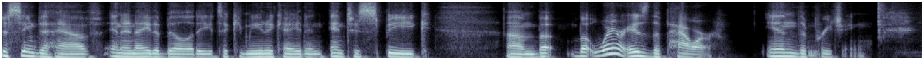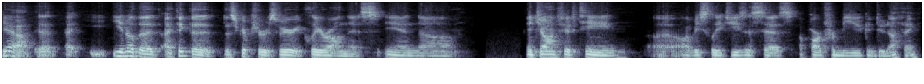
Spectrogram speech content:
just seem to have an innate ability to communicate and, and to speak. Um, but but where is the power in the preaching? Yeah, uh, uh, you know the I think the the scripture is very clear on this in uh, in John 15. Uh, obviously, Jesus says, "Apart from me, you can do nothing."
